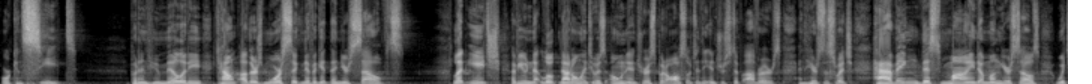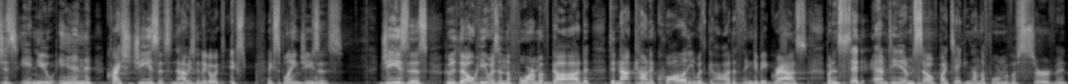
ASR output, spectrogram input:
or conceit, but in humility count others more significant than yourselves. Let each of you look not only to his own interest, but also to the interest of others. And here's the switch having this mind among yourselves, which is in you in Christ Jesus. Now he's going to go ex- explain Jesus. Jesus, who though he was in the form of God, did not count equality with God a thing to be grasped, but instead emptied himself by taking on the form of a servant,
